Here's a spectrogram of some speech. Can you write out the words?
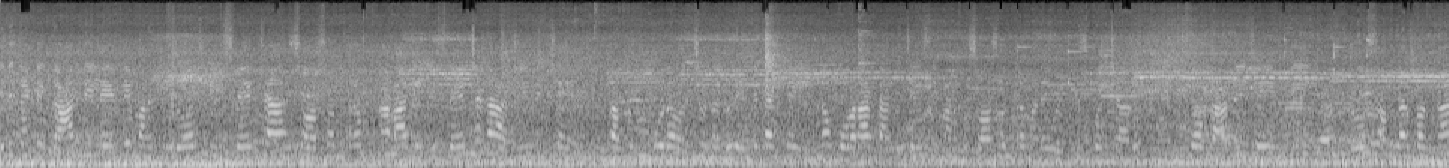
ఎందుకంటే గాంధీ లేని మనకి ఈరోజు ఈ స్వేచ్ఛ స్వాతంత్రం అలాగే ఈ స్వేచ్ఛగా జీవించే తప్పులు కూడా వచ్చి ఉండదు ఎందుకంటే ఎన్నో పోరాటాలు చేసి మనకు స్వాతంత్రం అనేది తీసుకొచ్చారు సో గాంధీ జయంతి రోజు సందర్భంగా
